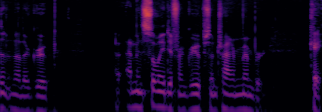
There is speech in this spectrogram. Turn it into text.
it another group? I'm in so many different groups, I'm trying to remember. Okay,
